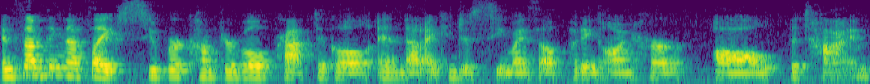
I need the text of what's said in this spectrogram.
and something that's like super comfortable, practical, and that I can just see myself putting on her all the time.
